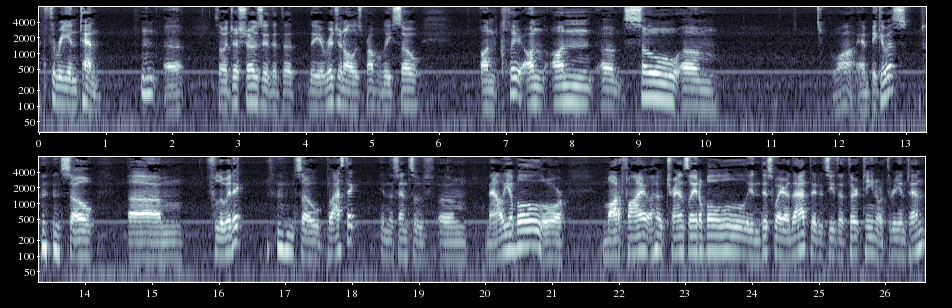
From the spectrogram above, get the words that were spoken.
3 and 10. Uh, so it just shows you that the, the original is probably so unclear, on un, um, so um, ambiguous, so um, fluidic, so plastic? In the sense of um, malleable or modify uh, translatable in this way or that that it's either 13 or 3 and 10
